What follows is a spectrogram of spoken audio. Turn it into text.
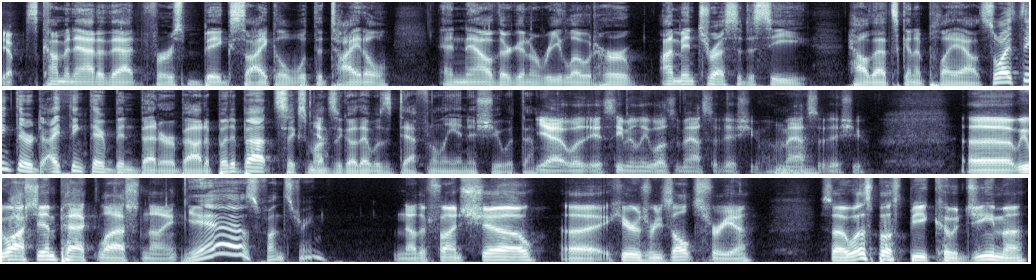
Yep. is coming out of that first big cycle with the title, and now they're going to reload her. I'm interested to see how that's going to play out. So I think they're. I think they've been better about it, but about six months ago, that was definitely an issue with them. Yeah, it, was, it seemingly was a massive issue. A massive issue. Uh, we watched Impact last night. Yeah, it was a fun stream. Another fun show. Uh, here's results for you. So it was supposed to be Kojima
